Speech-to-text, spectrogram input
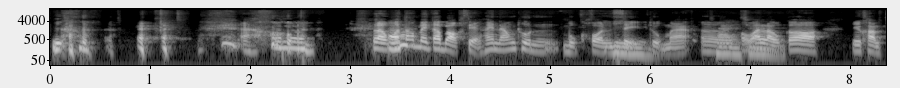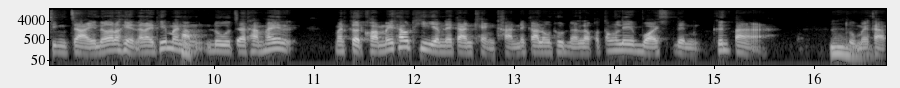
พี่อั้นอ้าวเราก็ต้องเป็นกระบอกเสียงให้นักลงทุนบุคคลสิอืมถูกไหมเออใช่เพราะว่าใช่เราก็มีความจริงใจเนอะเราเห็นอะไรที่มันครับดูจะทำให้มันเกิดความไม่เท่าเทียมในการแข่งขันในการลงทุนนั้น เราก็ต้องรีบ voice เด่นขึ้นมาอืมถูกไหมครับ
